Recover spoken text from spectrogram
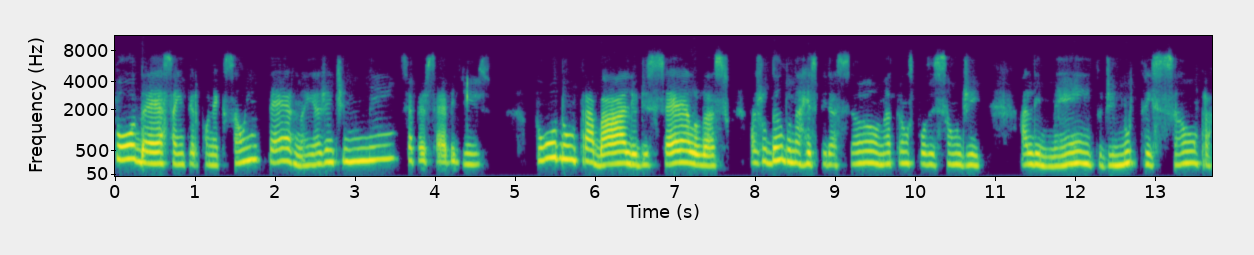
toda essa interconexão interna e a gente nem se apercebe disso. Todo um trabalho de células ajudando na respiração, na transposição de alimento, de nutrição para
